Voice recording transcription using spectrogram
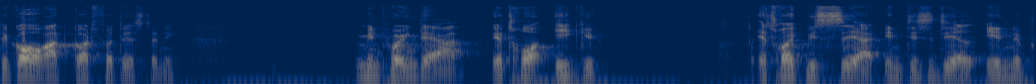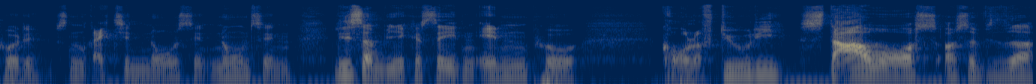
Det går ret godt for Destiny. Min pointe er, jeg tror ikke, jeg tror ikke, vi ser en decideret ende på det, sådan rigtig nogensinde, nogensinde. Ligesom vi ikke har set en ende på Call of Duty, Star Wars og så videre.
